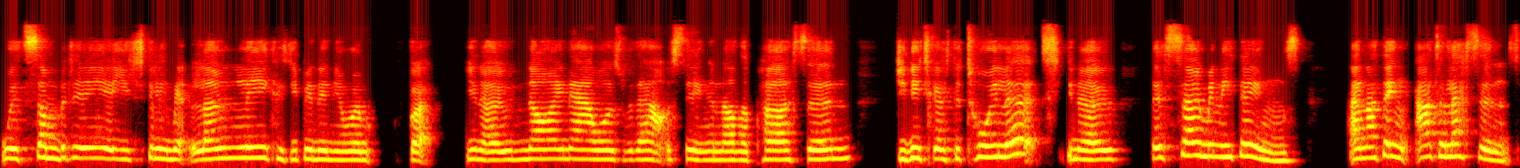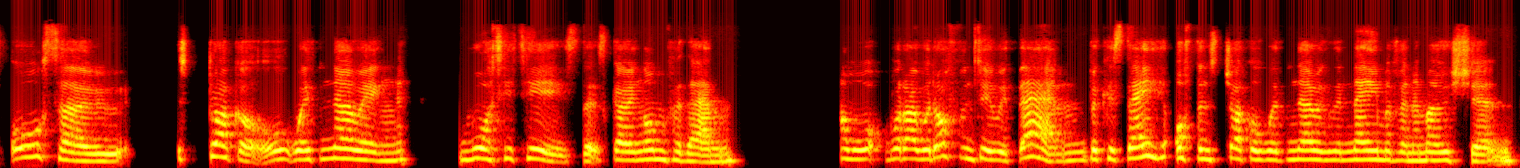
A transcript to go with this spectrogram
with somebody? Are you feeling a bit lonely because you've been in your room for, you know, nine hours without seeing another person? Do you need to go to the toilet? You know, there's so many things. And I think adolescents also struggle with knowing what it is that's going on for them. And what, what I would often do with them, because they often struggle with knowing the name of an emotion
